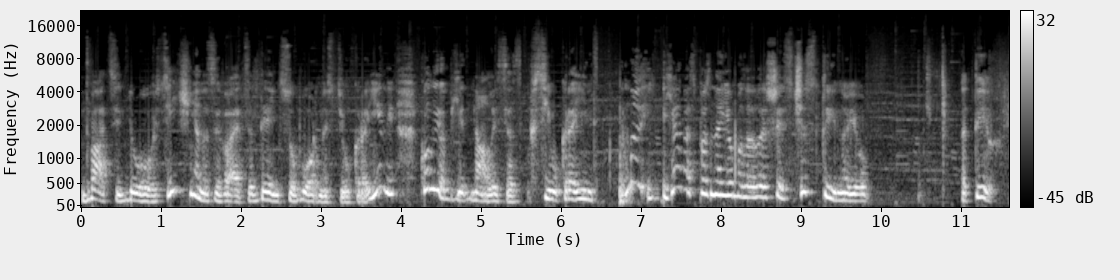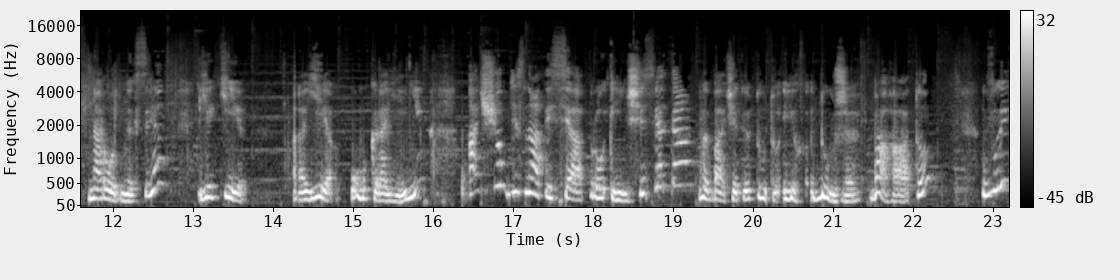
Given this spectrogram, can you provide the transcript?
22 січня, називається День Соборності України, коли об'єдналися всі українці. Ну, я вас познайомила лише з частиною тих народних свят, які е, є в Україні. А щоб дізнатися про інші свята, ви бачите, тут їх дуже багато. Ви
